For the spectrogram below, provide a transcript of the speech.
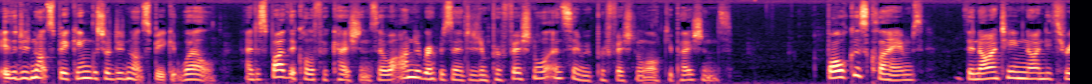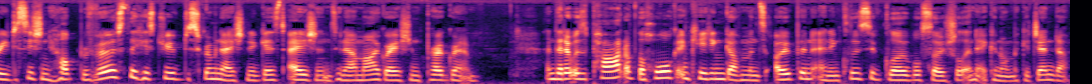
either did not speak English or did not speak it well, and despite their qualifications, they were underrepresented in professional and semi professional occupations. Bolkus claims the 1993 decision helped reverse the history of discrimination against Asians in our migration program, and that it was part of the Hawke and Keating government's open and inclusive global social and economic agenda.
